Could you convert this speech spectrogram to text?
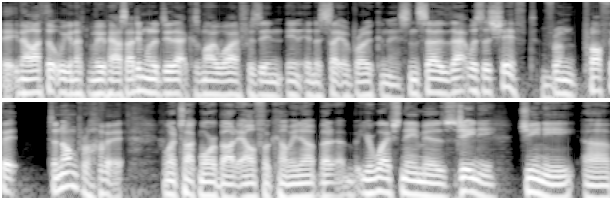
You know, I thought we were going to have to move house. I didn't want to do that because my wife was in, in, in a state of brokenness, and so that was a shift from profit to non-profit. I want to talk more about Alpha coming up, but uh, your wife's name is Jeannie, Jeannie. Uh,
